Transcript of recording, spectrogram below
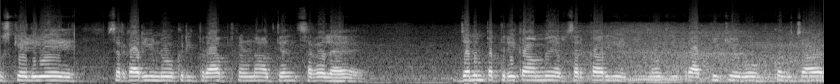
उसके लिए सरकारी नौकरी प्राप्त करना अत्यंत सरल है। जन्म पत्रिका में अब सरकारी नौकरी प्राप्ति के योग का विचार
